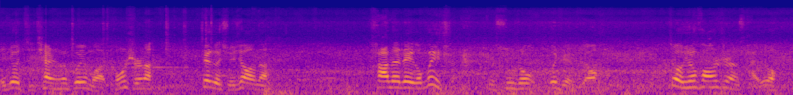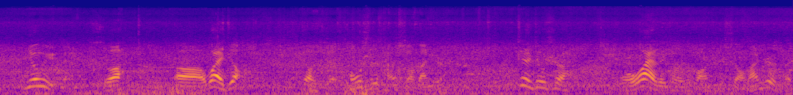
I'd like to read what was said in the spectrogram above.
也就几千人的规模。同时呢，这个学校呢，它的这个位置是苏州，位置也比较好。教学方式呢，采用英语和呃外教教学，同时采用小班制。这就是国外的教学方式，小班制特点。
